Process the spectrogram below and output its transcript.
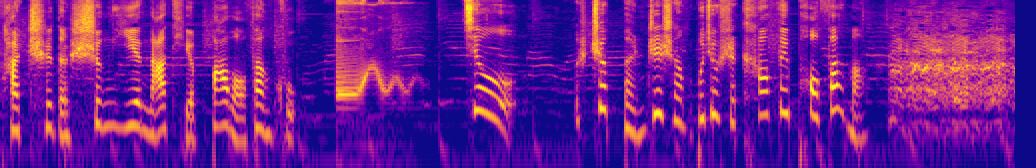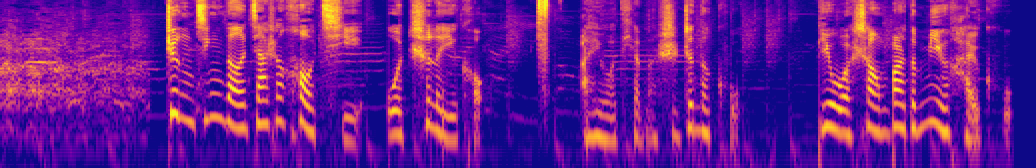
他吃的生椰拿铁八宝饭苦。就这本质上不就是咖啡泡饭吗？震惊的加上好奇，我吃了一口，哎呦我天哪，是真的苦。比我上班的命还苦，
